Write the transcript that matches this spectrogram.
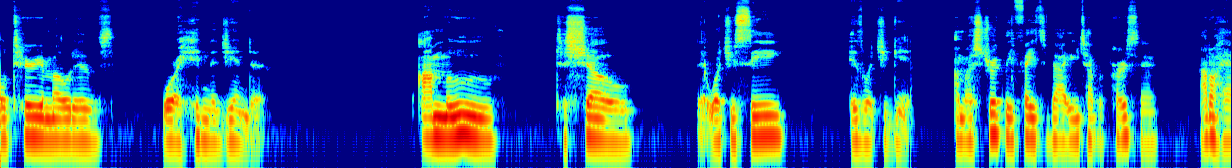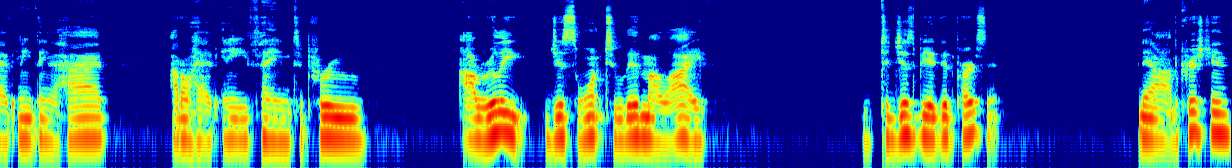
ulterior motives or a hidden agenda. I move to show that what you see is what you get. I'm a strictly face value type of person. I don't have anything to hide. I don't have anything to prove. I really just want to live my life to just be a good person. Now, I'm Christian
